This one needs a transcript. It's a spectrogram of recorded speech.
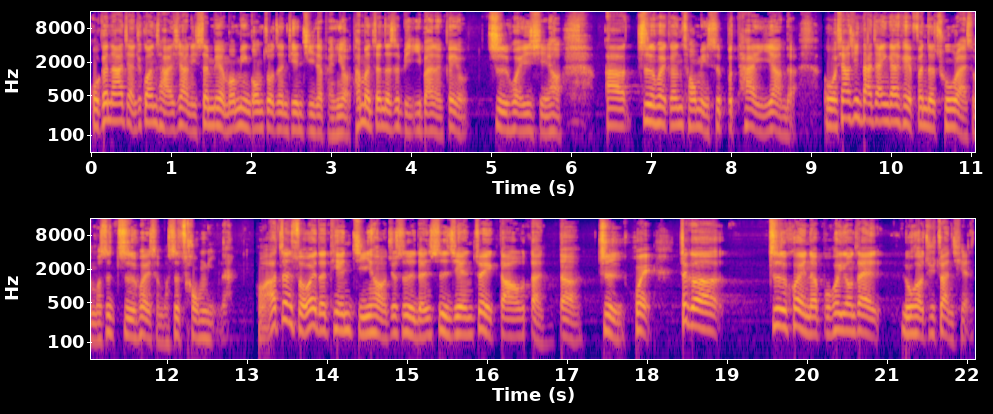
我跟大家讲，去观察一下你身边有没有命宫坐镇天机的朋友，他们真的是比一般人更有智慧一些哈。啊，智慧跟聪明是不太一样的。我相信大家应该可以分得出来，什么是智慧，什么是聪明呢？啊，正所谓的天机哈，就是人世间最高等的智慧。这个智慧呢，不会用在如何去赚钱。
